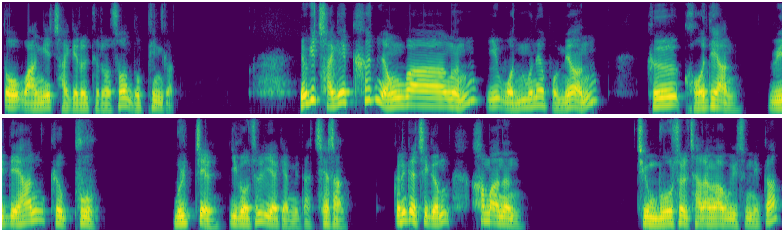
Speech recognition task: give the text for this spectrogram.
또 왕이 자기를 들어서 높인 것. 여기 자기의 큰 영광은 이 원문에 보면 그 거대한, 위대한 그 부, 물질, 이것을 이야기합니다. 재산. 그러니까 지금 하마는 지금 무엇을 자랑하고 있습니까?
